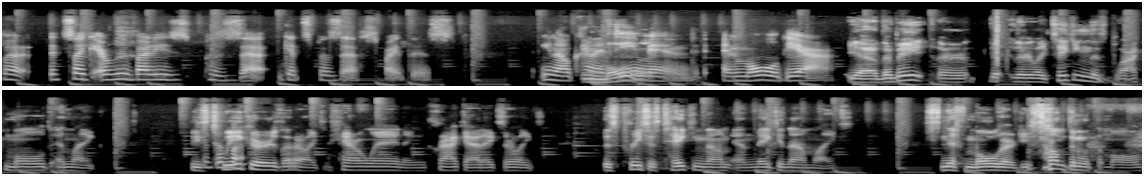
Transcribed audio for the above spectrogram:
but it's like everybody's possess gets possessed by this, you know, kind of Mold. demon and mold. Yeah, Yeah, they're ba- they're they're, they're like taking this black mold and like these It's tweakers that are like heroin and crack addicts. They're like this priest is taking them and making them like sniff mold or do something with the mold.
